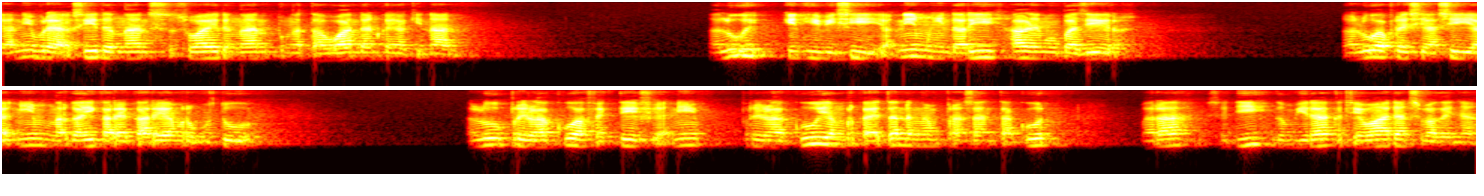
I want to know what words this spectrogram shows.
yakni bereaksi dengan sesuai dengan pengetahuan dan keyakinan. Lalu inhibisi, yakni menghindari hal yang mubazir. Lalu apresiasi, yakni menghargai karya-karya yang bermutu. Lalu perilaku afektif, yakni perilaku yang berkaitan dengan perasaan takut, marah, sedih, gembira, kecewa, dan sebagainya.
